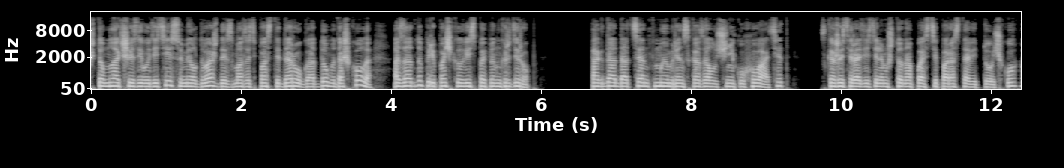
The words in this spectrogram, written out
что младший из его детей сумел дважды измазать пастой дорогу от дома до школы, а заодно перепачкал весь папин гардероб. Тогда доцент Мымрин сказал ученику «хватит», скажите родителям, что на пасте пора ставить точку,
